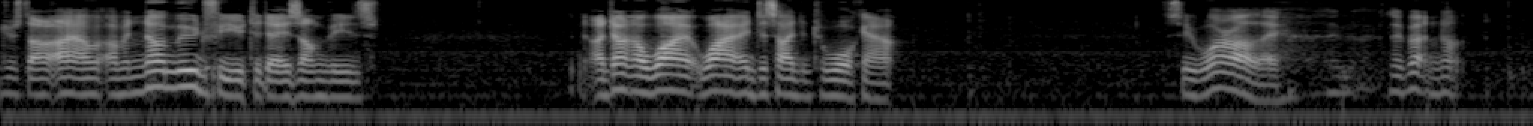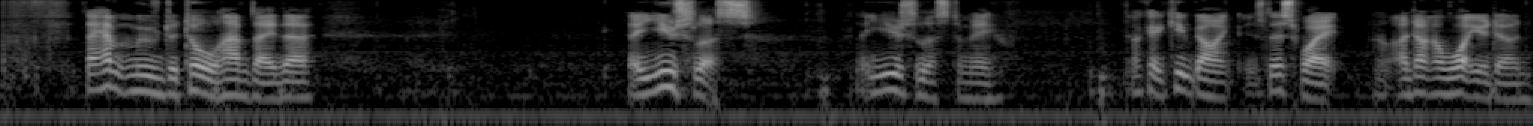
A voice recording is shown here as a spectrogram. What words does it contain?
Just I, I'm in no mood for you today, zombies. I don't know why why I decided to walk out. See, where are they? They, better not. They haven't moved at all, have they? They're they're useless. They're useless to me. Okay, keep going. It's this way. I don't know what you're doing.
